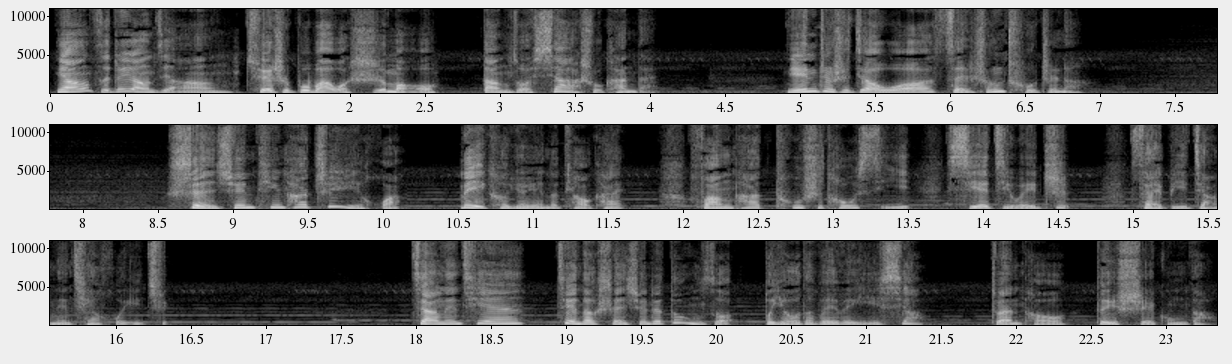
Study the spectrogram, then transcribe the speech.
娘子这样讲，却是不把我石某当做下属看待。您这是叫我怎生处置呢？沈轩听他这话，立刻远远的跳开，防他突施偷袭，挟己为质，再逼蒋灵谦回去。蒋灵谦见到沈轩这动作，不由得微微一笑。转头对石公道：“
